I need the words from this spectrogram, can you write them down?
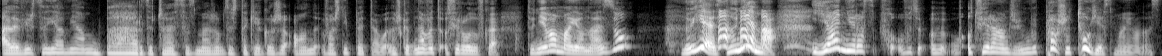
ale wiesz co, ja miałam bardzo często z mężem coś takiego, że on właśnie pytał, na przykład nawet otwierał lodówkę, to nie ma majonezu? No jest, no nie ma. I ja nieraz otwierałam drzwi i mówię, proszę, tu jest majonez.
